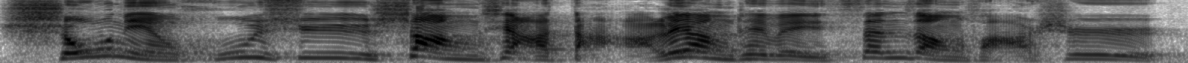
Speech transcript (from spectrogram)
手捻胡须，上下打量这位三藏法师，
